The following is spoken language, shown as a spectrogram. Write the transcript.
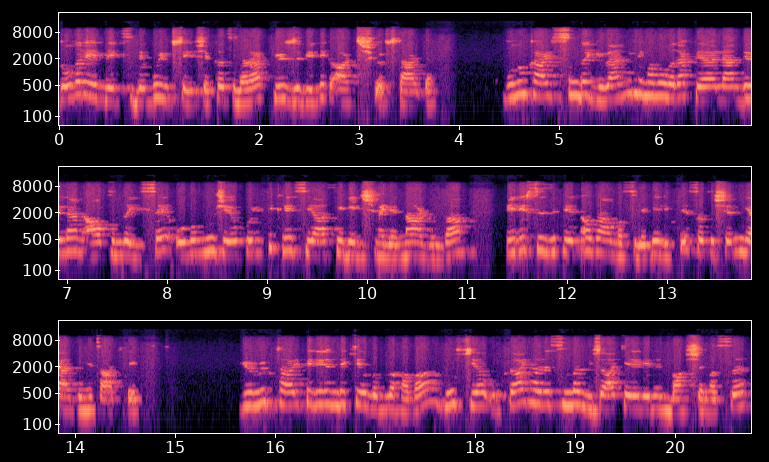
dolar endeksi de bu yükselişe katılarak %1'lik artış gösterdi. Bunun karşısında güvenli liman olarak değerlendirilen altında ise olumlu jeopolitik ve siyasi gelişmelerin ardından belirsizliklerin azalmasıyla birlikte satışların geldiğini takip ettik. Gümrük tarifelerindeki ılımlı hava, Rusya-Ukrayna arasında müzakerelerin başlaması,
